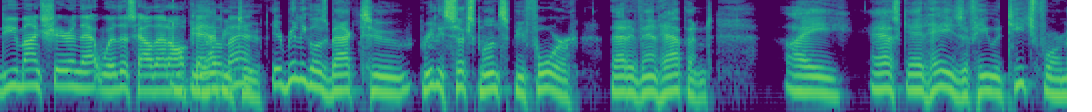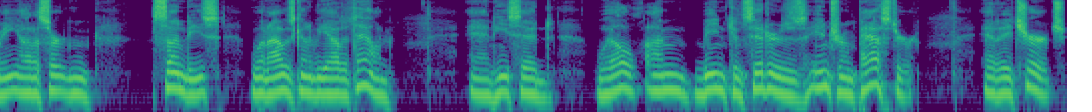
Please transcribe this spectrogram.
do you mind sharing that with us? How that all came happy about? to. It really goes back to really six months before that event happened. I asked Ed Hayes if he would teach for me on a certain Sundays when I was going to be out of town, and he said, "Well, I'm being considered as interim pastor at a church.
